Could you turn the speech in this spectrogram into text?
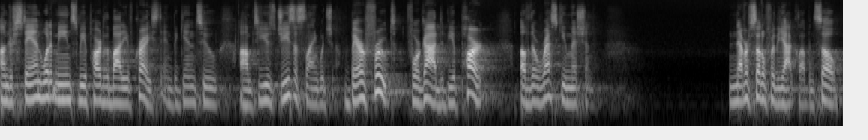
understand what it means to be a part of the body of Christ and begin to, um, to use Jesus' language, bear fruit for God, to be a part of the rescue mission. Never settle for the yacht club. And so,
